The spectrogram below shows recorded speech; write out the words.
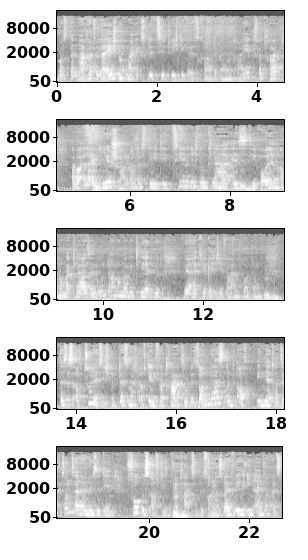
Was dann nachher vielleicht nochmal explizit wichtiger ist, gerade bei einem Dreiecksvertrag, aber allein hier schon, ne, dass die, die Zielrichtung klar ist, mhm. die Rollen auch nochmal klar sind und auch nochmal geklärt wird, wer hat hier welche Verantwortung. Mhm. Das ist auch zulässig und das macht auch den Vertrag so besonders und auch in der Transaktionsanalyse den Fokus auf diesen mhm. Vertrag so besonders, weil wir ihn einfach als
